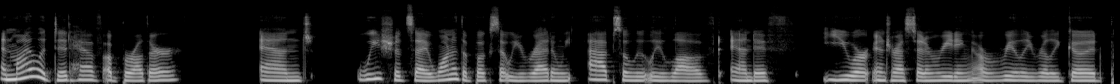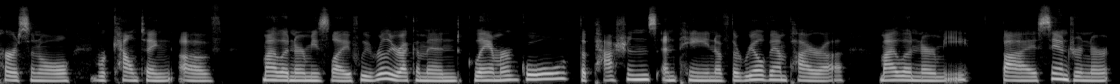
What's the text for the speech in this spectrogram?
And Mila did have a brother and we should say one of the books that we read and we absolutely loved. And if you are interested in reading a really, really good personal recounting of Maila Nurmi's life, we really recommend Glamour Ghoul The Passions and Pain of the Real Vampira, Maila Nurmi by Sandra Ner-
